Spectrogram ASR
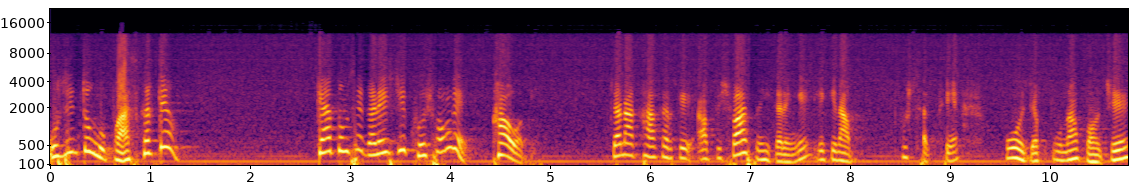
उस दिन तुम उपवास करते हो। क्या तुमसे गणेश जी खुश होंगे? खाओ अभी। चना खा करके आप विश्वास नहीं करेंगे, लेकिन आप पूछ सकते हैं। वो जब पूना पहुँचे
